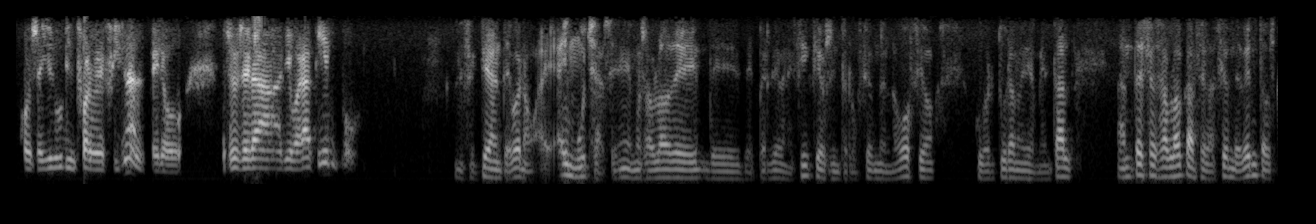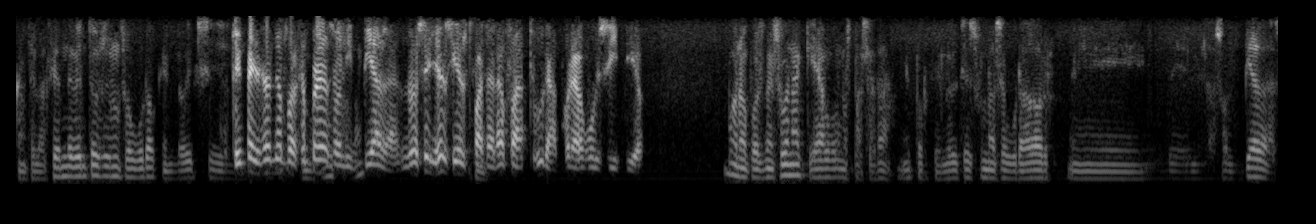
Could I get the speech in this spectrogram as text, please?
conseguir un informe final, pero eso será llevará tiempo. Efectivamente, bueno, hay, muchas. ¿eh? Hemos hablado de, de, pérdida de beneficios, interrupción del negocio, cobertura medioambiental. Antes has hablado de cancelación de eventos. Cancelación de eventos es un seguro que en Lloyds... Estoy pensando, por ejemplo, en las Olimpiadas. No sé yo si os pasará factura por algún sitio. Bueno, pues me suena que algo nos pasará, ¿eh? porque Lloyds es un asegurador eh, de las Olimpiadas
